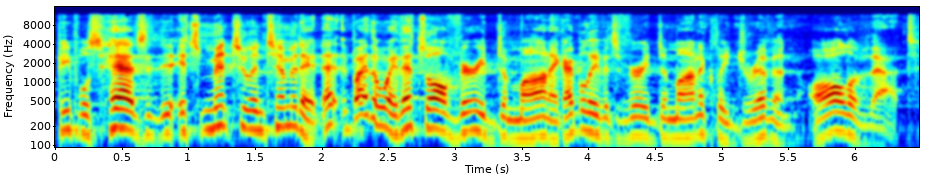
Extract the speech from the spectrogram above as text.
people's heads. It's meant to intimidate. That, by the way, that's all very demonic. I believe it's very demonically driven, all of that.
